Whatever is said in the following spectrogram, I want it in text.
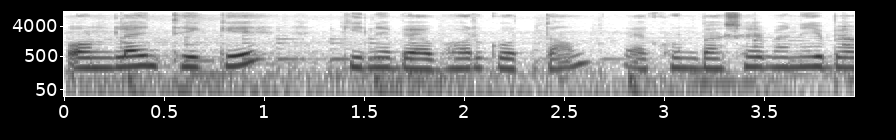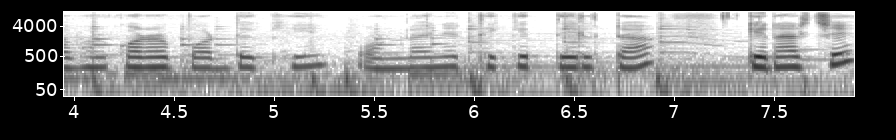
অনলাইন থেকে কিনে ব্যবহার করতাম। এখন বাসায় বানিয়ে ব্যবহার করার পর দেখি অনলাইনের থেকে তেলটা কেনার চেয়ে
